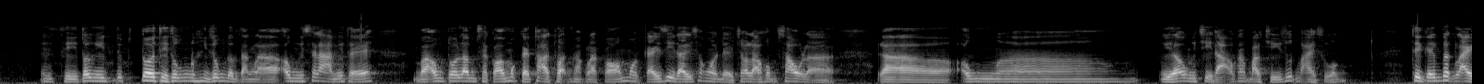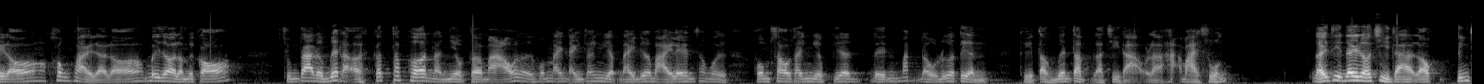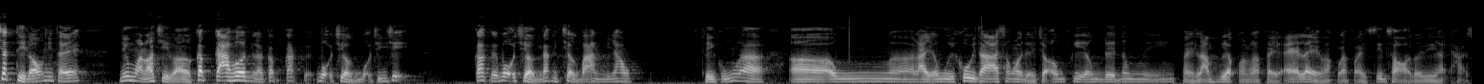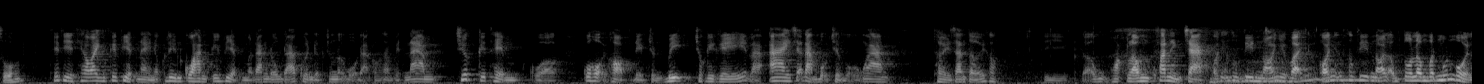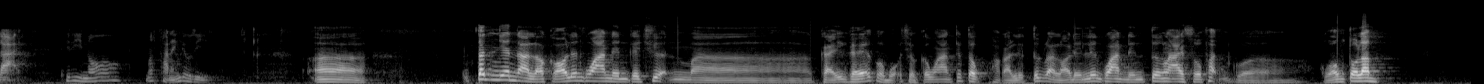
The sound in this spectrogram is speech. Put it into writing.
Thì tôi nghĩ tôi thì không hình dung được rằng là ông ấy sẽ làm như thế và ông Tô Lâm sẽ có một cái thỏa thuận hoặc là có một cái gì đấy xong rồi để cho là hôm sau là là ông uh, ông chỉ đạo các báo chí rút bài xuống. Thì cái việc này nó không phải là nó bây giờ là mới có. Chúng ta được biết là ở cấp thấp hơn là nhiều tờ báo rồi hôm nay đánh doanh nghiệp này đưa bài lên xong rồi hôm sau doanh nghiệp kia đến bắt đầu đưa tiền thì tổng biên tập là chỉ đạo là hạ bài xuống. Đấy thì đây nó chỉ là nó tính chất thì nó như thế nhưng mà nó chỉ là ở cấp cao hơn là cấp các bộ trưởng bộ chính trị các cái bộ trưởng các cái trưởng ban với nhau. Thì cũng là uh, ông ờ, này ông ấy khui ra xong rồi để cho ông kia ông đến ông ấy phải làm việc hoặc là phải e lể hoặc là phải xin sỏ rồi thì hạ, hạ xuống. Thế thì theo anh cái việc này nó có liên quan cái việc mà đang đấu đá quyền lực trong nội bộ đảng cộng sản việt nam trước cái thềm của quốc hội họp để chuẩn bị cho cái ghế là ai sẽ làm bộ trưởng bộ công an thời gian tới không? Thì ông hoặc là ông phan đình trạc có những thông tin nói như vậy có những thông tin nói là ông tô lâm vẫn muốn ngồi lại. Thế thì nó nó phản ánh điều gì? À, tất nhiên là nó có liên quan đến cái chuyện mà cái ghế của bộ trưởng công an tiếp tục hoặc là tức là nói đến liên quan đến tương lai số phận của của ông tô lâm.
